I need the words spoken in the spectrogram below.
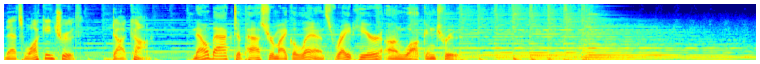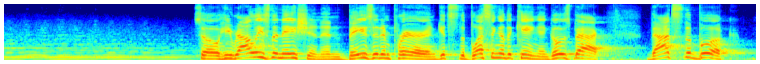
That's walkintruth.com. Now back to Pastor Michael Lance right here on Walk in Truth. So he rallies the nation and bathes it in prayer and gets the blessing of the king and goes back. That's the book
